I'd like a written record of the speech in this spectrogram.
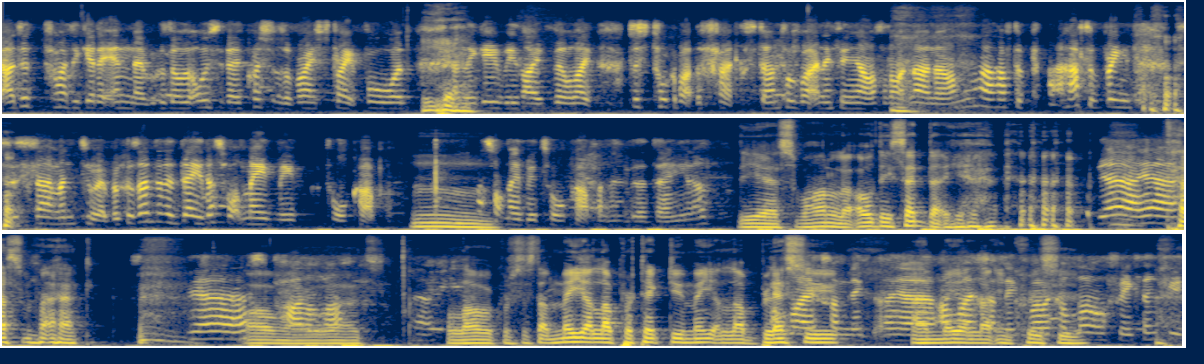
I did try to get it in there because obviously their questions are very straightforward, Yeah. and they gave me like they were like just talk about the facts, don't talk about anything else. I'm like, no, no, I'm gonna have to I have to bring Islam into it because at the end of the day, that's what made me talk up. Mm, that's what made me talk up and the day, you know? Yeah, Subhanallah. Oh, they said that, yeah. yeah, yeah. That's mad. Yeah, Oh, my word. Yeah. Allah Akbar, sister. May Allah protect you, may Allah bless you, oh, and may Allah, increase you. Allah, thank you.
